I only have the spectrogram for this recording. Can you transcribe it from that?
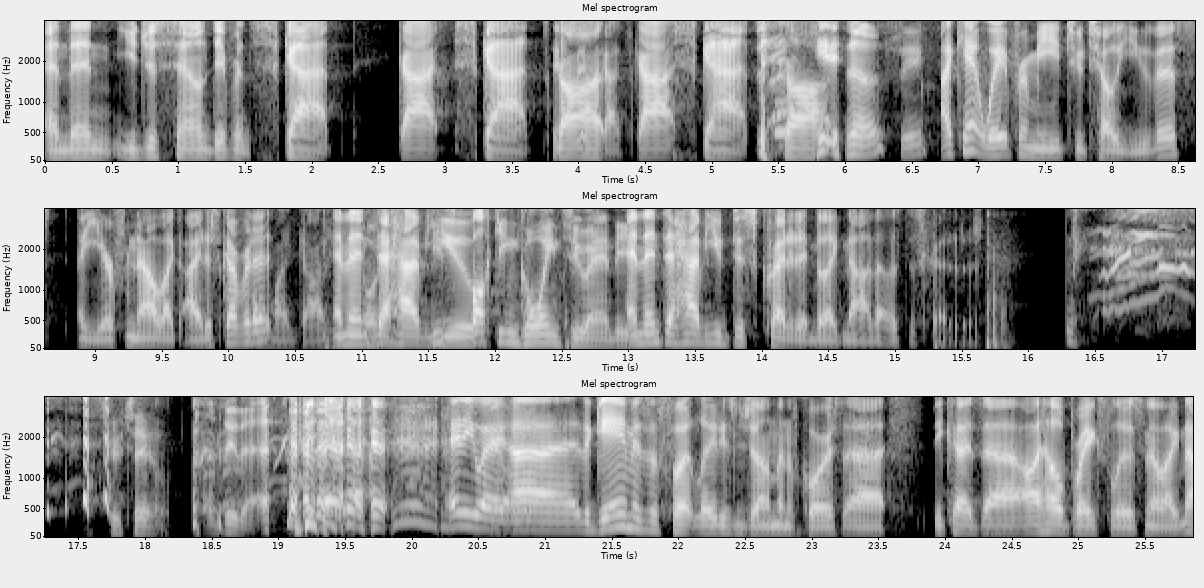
And then you just sound different. Scott, Scott. Scott, Scott. Scott. Scott. Scott. Scott. you know, see. I can't wait for me to tell you this a year from now, like I discovered it. Oh my god. And then going to have he's you fucking going to Andy. and then to have you discredit it and be like, nah, that was discredited. That's true too. I'll do that. anyway, uh, the game is afoot, ladies and gentlemen, of course, uh, because uh, all hell breaks loose, and they're like, no,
